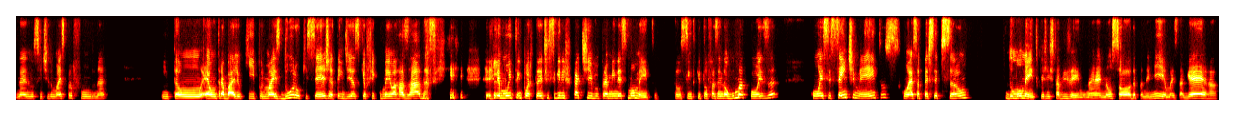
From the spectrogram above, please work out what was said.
né? No sentido mais profundo, né? Então, é um trabalho que, por mais duro que seja, tem dias que eu fico meio arrasada, assim. Ele é muito importante e significativo para mim nesse momento. Então, eu sinto que estou fazendo alguma coisa com esses sentimentos, com essa percepção do momento que a gente está vivendo, né? Não só da pandemia, mas da guerra,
